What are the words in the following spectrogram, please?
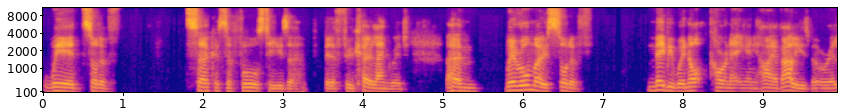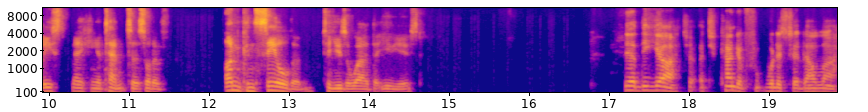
weird sort of circus of fools, to use a bit of Foucault language, um, we're almost sort of maybe we're not coronating any higher values, but we're at least making attempt to sort of unconceal them, to use a word that you used. Yeah, the uh, to, to kind of what is it? I'll uh,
